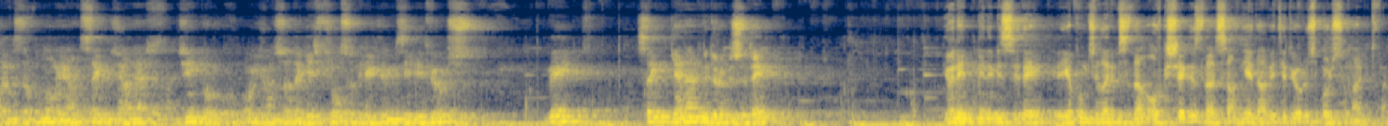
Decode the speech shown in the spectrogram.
aramızda bulunamayan Sayın Caner Cindoruk oyuncumuza da geçmiş olsun dileklerimizi iletiyoruz. Ve Sayın Genel Müdürümüzü de yönetmenimizi de yapımcılarımızı da alkışlarınızla sahneye davet ediyoruz. Buyursunlar lütfen.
